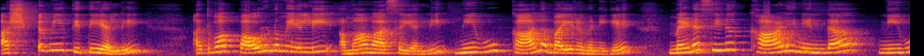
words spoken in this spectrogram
ಅಷ್ಟಮಿ ತಿಥಿಯಲ್ಲಿ ಅಥವಾ ಪೌರ್ಣಮಿಯಲ್ಲಿ, ಅಮಾವಾಸ್ಯೆಯಲ್ಲಿ ನೀವು ಕಾಲಭೈರವನಿಗೆ ಮೆಣಸಿನ ಕಾಳಿನಿಂದ ನೀವು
